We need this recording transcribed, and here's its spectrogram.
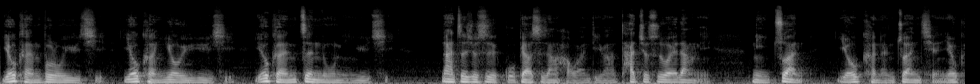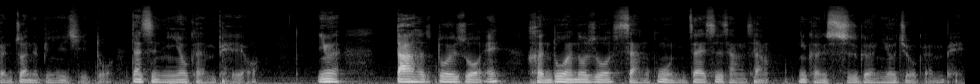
有可能不如预期，有可能优于预期，有可能正如你预期。那这就是股票市场好玩的地方，它就是会让你你赚，有可能赚钱，有可能赚的比预期多，但是你有可能赔哦，因为大家都会说，哎，很多人都说散户你在市场上，你可能十个人有九个人赔，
